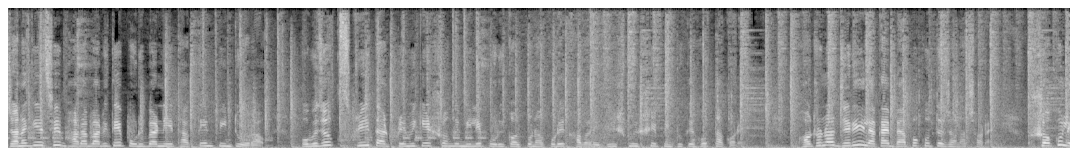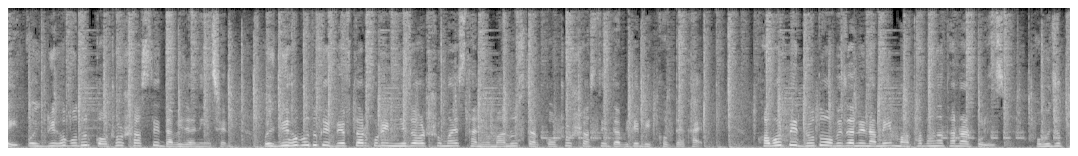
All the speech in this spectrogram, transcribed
জানা গিয়েছে, ভাড়া বাড়িতে পরিবার নিয়ে থাকতেন পিন্টু ওরাও। অভিযোগ, স্ত্রী তার প্রেমিকের সঙ্গে মিলে পরিকল্পনা করে খাবারে বিষ মিশিয়ে পিন্টুকে হত্যা করে ঘটনার জেরে এলাকায় ব্যাপক উত্তেজনা ছড়ায়। সকলেই ওই গৃহবধূর কঠোর শাস্তির দাবি জানিয়েছেন। ওই গৃহবধূকে গ্রেফতার করে নিয়ে যাওয়ার সময় স্থানীয় মানুষ তার কঠোর শাস্তির দাবিতে বিক্ষোভ দেখায়। খবর পেয়ে দ্রুত অভিযানে নামে মাথাভাঙা থানার পুলিশ। অভিযুক্ত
